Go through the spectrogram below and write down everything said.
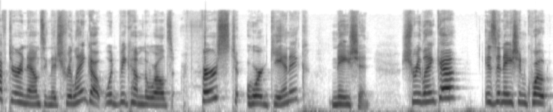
after announcing that Sri Lanka would become the world's first organic nation, Sri Lanka is a nation, quote,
